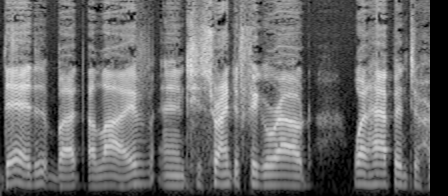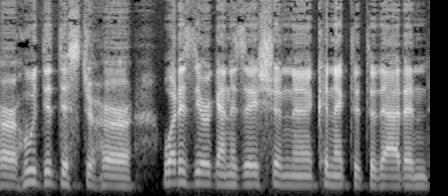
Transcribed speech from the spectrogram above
dead but alive and she's trying to figure out what happened to her, who did this to her, what is the organization uh, connected to that, and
